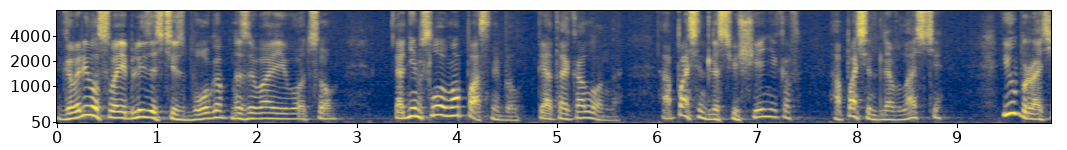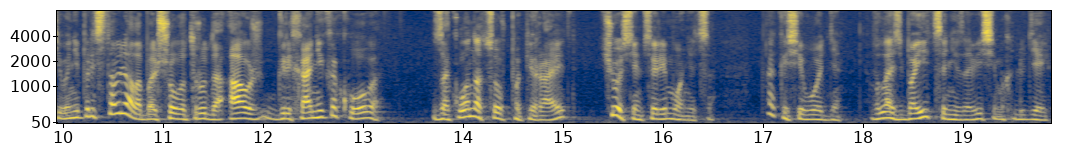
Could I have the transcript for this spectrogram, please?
говорил о своей близости с Богом, называя его отцом – Одним словом, опасный был, пятая колонна. Опасен для священников, опасен для власти. И убрать его не представляло большого труда, а уж греха никакого. Закон отцов попирает, чего с ним церемониться? Так и сегодня. Власть боится независимых людей.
